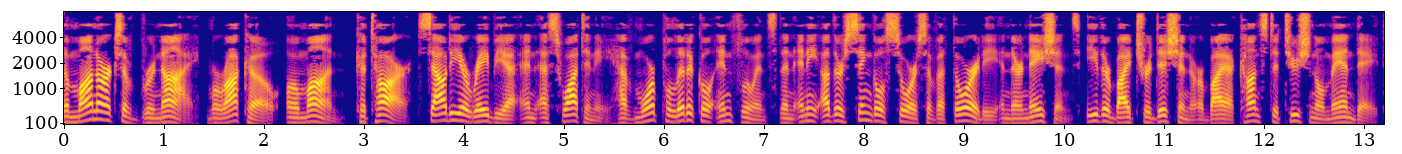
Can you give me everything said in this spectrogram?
The monarchs of Brunei, Morocco, Oman, Qatar, Saudi Arabia and Eswatini have more political influence than any other single source of authority in their nations, either by tradition or by a constitutional mandate.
